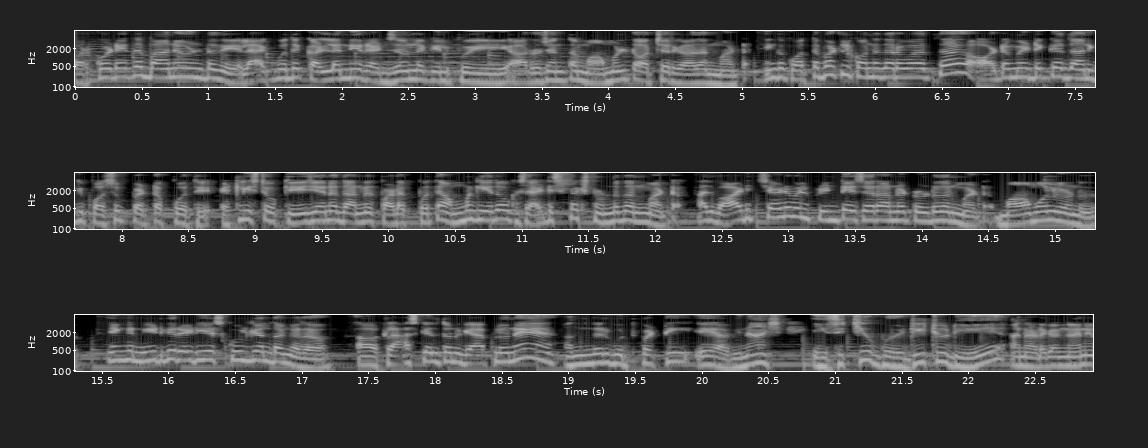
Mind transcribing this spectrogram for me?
workout అయితే బాగానే ఉంటుంది. లేకపోతే కళ్ళన్నీ రెడ్ జోన్లోకి వెళ్ళిపోయి ఆ రోజంతా మామూలు టార్చర్ కాదనమాట. ఇంకా కొత్త బట్టలు కొన్న తర్వాత ఆటోమేటిక్గా దానికి పసుపు పెట్టకపోతే అట్లీస్ట్ ఒక కేజీ అయినా దాని మీద పడకపోతే అమ్మకి ఏదో ఒక సాటిస్ఫాక్షన్ ఉండదు అనమాట అది వాడిచ్చాడు వీళ్ళు ప్రింట్ వేసారు అన్నట్టు ఉంటుంది అనమాట మామూలుగా ఉండదు. ఇంకా నీట్గా రెడీ అయ్యి స్కూల్కి వెళ్తాం కదా. ఆ క్లాస్కి వెళ్తున్న గ్యాప్లో లోనే అందరు గుర్తుపట్టి ఏ Avinash is it your birthday today అని అడగంగానే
